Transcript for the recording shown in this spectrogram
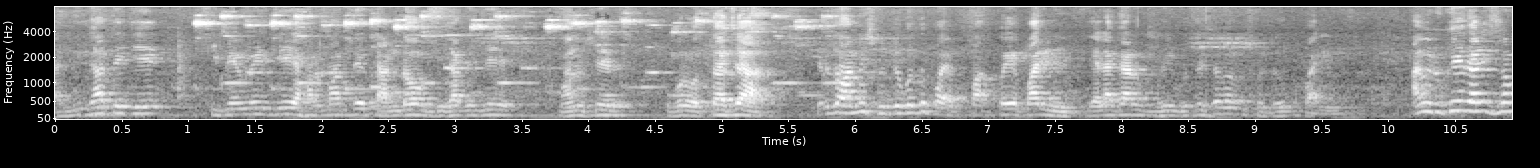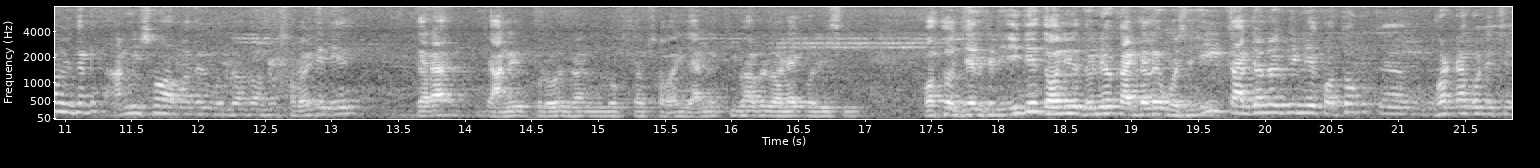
আর দীঘাতে যে সিপিএমের যে হারমারদের তাণ্ডব দীঘাতে যে মানুষের উপর অত্যাচার এটা তো আমি সহ্য করতে পারিনি। এলাকার ভূমিভূত হিসাবে আমি সহ্য করতে পারিনি। আমি রুখিয়ে দাঁড়িয়েছিলাম এখানে। আমি সহ আমাদের মধ্যে অনেক সবাইকে নিয়ে, যারা জানে পুরোনো লোক সব সবাই জানে কীভাবে লড়াই করেছি, কত জেল খেলি এই যে দলীয় দলীয় কার্যালয়ে বসে এই কার্যালয়কে নিয়ে কত ঘটনা ঘটেছে।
